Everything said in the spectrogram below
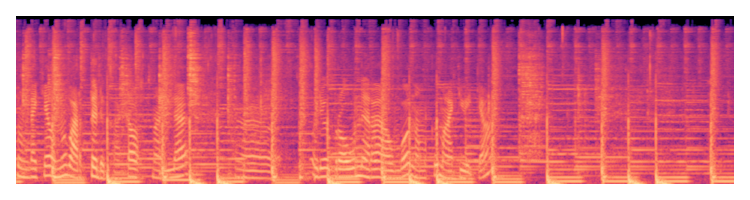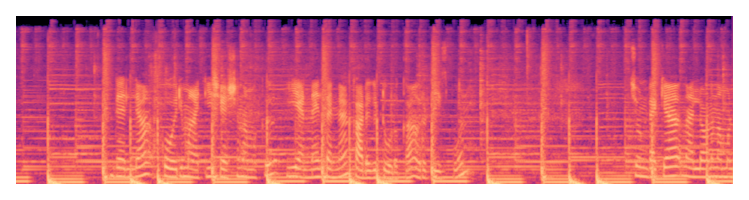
ചുണ്ടയ്ക്ക ഒന്ന് വറുത്തെടുക്കാം കേട്ടോ. നല്ല ഒരു ബ്രൗൺ നിറമാകുമ്പോൾ നമുക്ക് മാറ്റി വയ്ക്കാം ഇതെല്ലാം കോരി മാറ്റിയ ശേഷം നമുക്ക് ഈ എണ്ണയിൽ തന്നെ കടുകിട്ട് കൊടുക്കാം ഒരു ടീസ്പൂൺ. ചുണ്ടയ്ക്ക നല്ലോണം നമ്മൾ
